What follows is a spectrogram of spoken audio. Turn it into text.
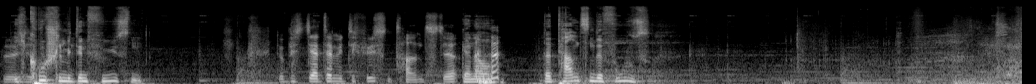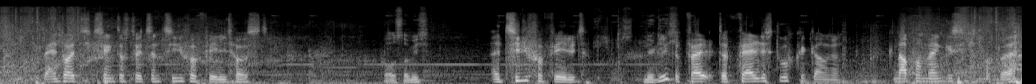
Böse. Ich kuschel mit den Füßen. du bist der, der mit den Füßen tanzt, ja? Genau. Der tanzende Fuß. Eindeutig gesehen, dass du jetzt ein Ziel verfehlt hast. Was hab ich? Ein Ziel verfehlt. Wirklich? Der Pfeil, der Pfeil ist durchgegangen. Knapp an mein Gesicht vorbei.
